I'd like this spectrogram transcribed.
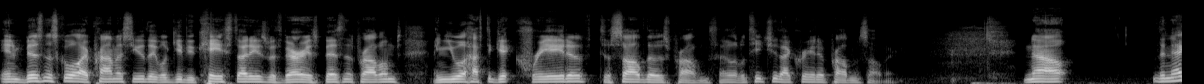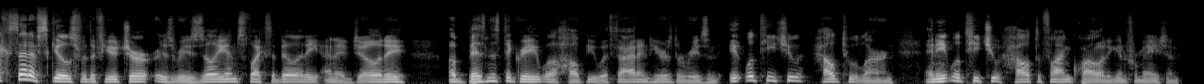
In business school, I promise you, they will give you case studies with various business problems, and you will have to get creative to solve those problems. So it'll teach you that creative problem solving. Now, the next set of skills for the future is resilience, flexibility, and agility. A business degree will help you with that. And here's the reason it will teach you how to learn and it will teach you how to find quality information.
